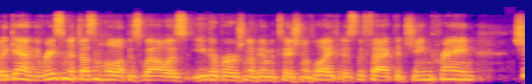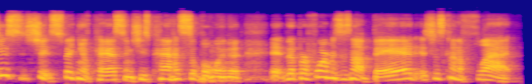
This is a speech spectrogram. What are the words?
But again, the reason it doesn't hold up as well as either version of Imitation of Life is the fact that Jeanne Crain, she's, she, speaking of passing, she's passable in it. it. The performance is not bad. It's just kind of flat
